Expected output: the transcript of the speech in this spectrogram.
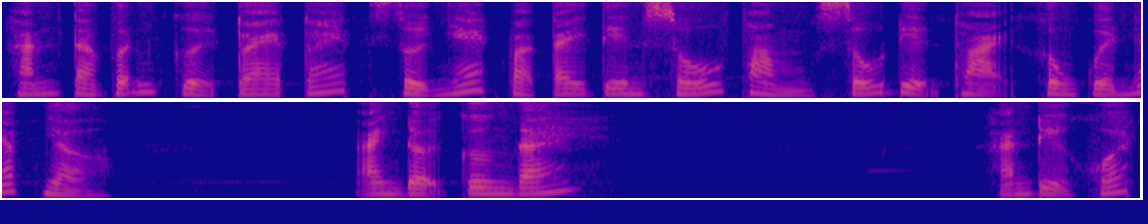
Hắn ta vẫn cười toe toét rồi nhét vào tay Tiên số phòng số điện thoại không quên nhắc nhở. Anh đợi cưng đấy. Hắn để khuất,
